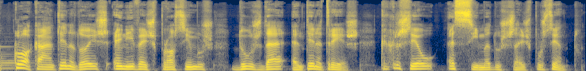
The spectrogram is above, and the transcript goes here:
que coloca a Antena 2 em níveis próximos dos da Antena 3, que cresceu acima dos 6%.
